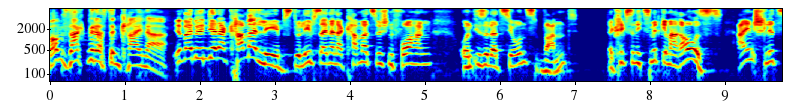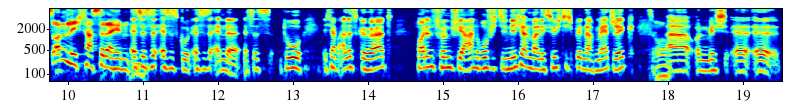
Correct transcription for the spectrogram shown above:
Warum sagt mir das denn keiner? Ja, weil du in deiner Kammer lebst. Du lebst da in einer Kammer zwischen Vorhang und Isolationswand. Da kriegst du nichts mit, geh mal raus. Ein Schlitz Sonnenlicht hast du da hinten. Es ist, es ist gut, es ist Ende. Es ist, du, ich habe alles gehört. Heute in fünf Jahren rufe ich dich nicht an, weil ich süchtig bin nach Magic So. äh, und mich äh, äh,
